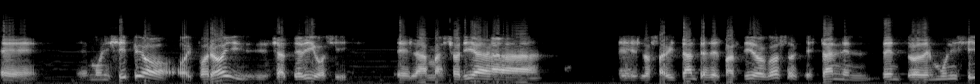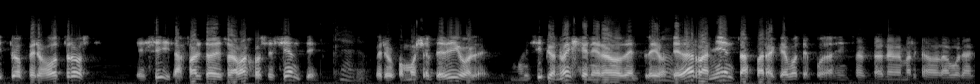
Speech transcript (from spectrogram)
eh, el municipio, hoy por hoy, ya te digo, si eh, la mayoría de los habitantes del partido Gozo están dentro del municipio, pero otros, eh, sí, la falta de trabajo se siente. Pero como yo te digo, el municipio no es generador de empleo, te da herramientas para que vos te puedas insertar en el mercado laboral.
